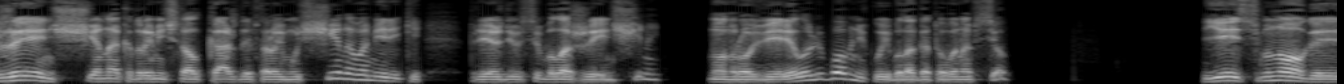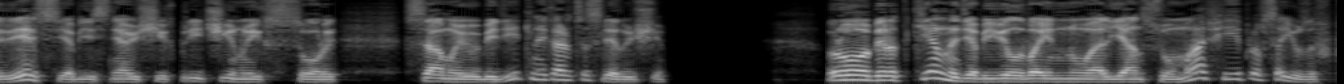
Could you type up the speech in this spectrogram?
Женщина, о которой мечтал каждый второй мужчина в Америке, прежде всего была женщиной, Монро верила любовнику и была готова на все. Есть много версий, объясняющих причину их ссоры. Самой убедительной кажется следующее. Роберт Кеннеди объявил войну альянсу мафии и профсоюзов.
